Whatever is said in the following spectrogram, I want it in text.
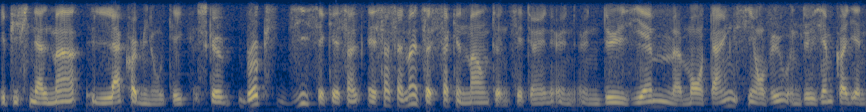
et puis finalement la communauté. Ce que Brooks dit, c'est qu'essentiellement, c'est second mountain, c'est une, deuxième montagne, si on veut, ou une deuxième colline.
